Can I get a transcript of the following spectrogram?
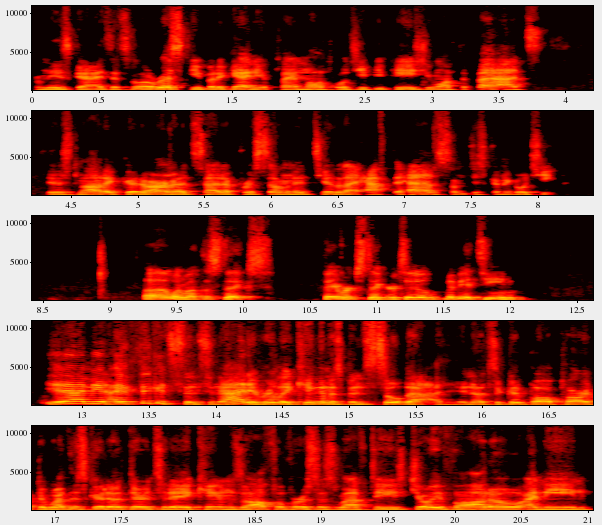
from these guys. It's a little risky, but again, you're playing multiple GPPs. You want the bats. There's not a good arm outside of Porcello mid tier that I have to have, so I'm just going to go cheap. Uh, what about the sticks? Favorite stick or two? Maybe a team? Yeah, I mean, I think it's Cincinnati. Really, Kingham has been so bad. You know, it's a good ballpark. The weather's good out there today. Kingham's awful versus lefties. Joey Votto. I mean,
